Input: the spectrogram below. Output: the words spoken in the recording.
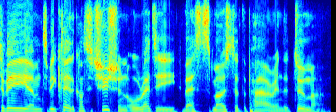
To be, um, to be clear, the constitution already vests most of the power in the Duma.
